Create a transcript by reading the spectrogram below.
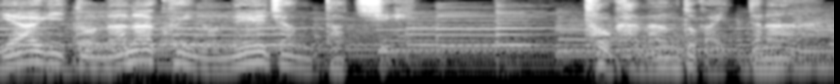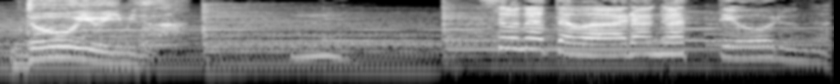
ヤギと七食いの姉ちゃんたち。とかなんとか言ったな。どういう意味だ？うん。そなたは抗っておるが、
